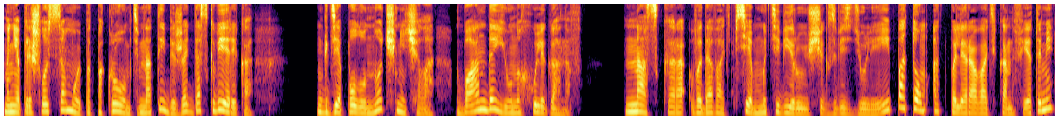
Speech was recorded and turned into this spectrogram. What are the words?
Мне пришлось самой под покровом темноты бежать до скверика, где полуночничала банда юных хулиганов. Наскоро выдавать всем мотивирующих звездюлей, потом отполировать конфетами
